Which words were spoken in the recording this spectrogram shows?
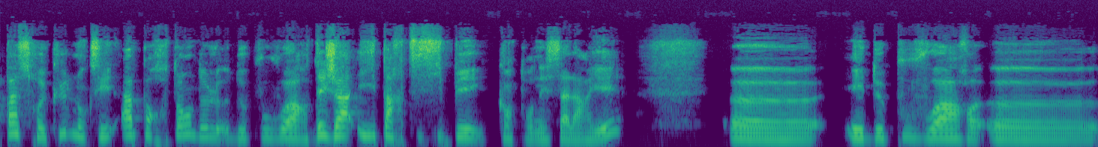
pas ce recul, donc c'est important de, pouvoir déjà y participer quand on est salarié et de pouvoir euh,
